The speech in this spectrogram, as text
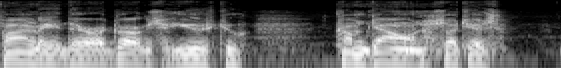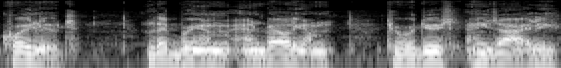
Finally, there are drugs used to come down, such as Quaaludes, Librium, and Valium, to reduce anxiety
